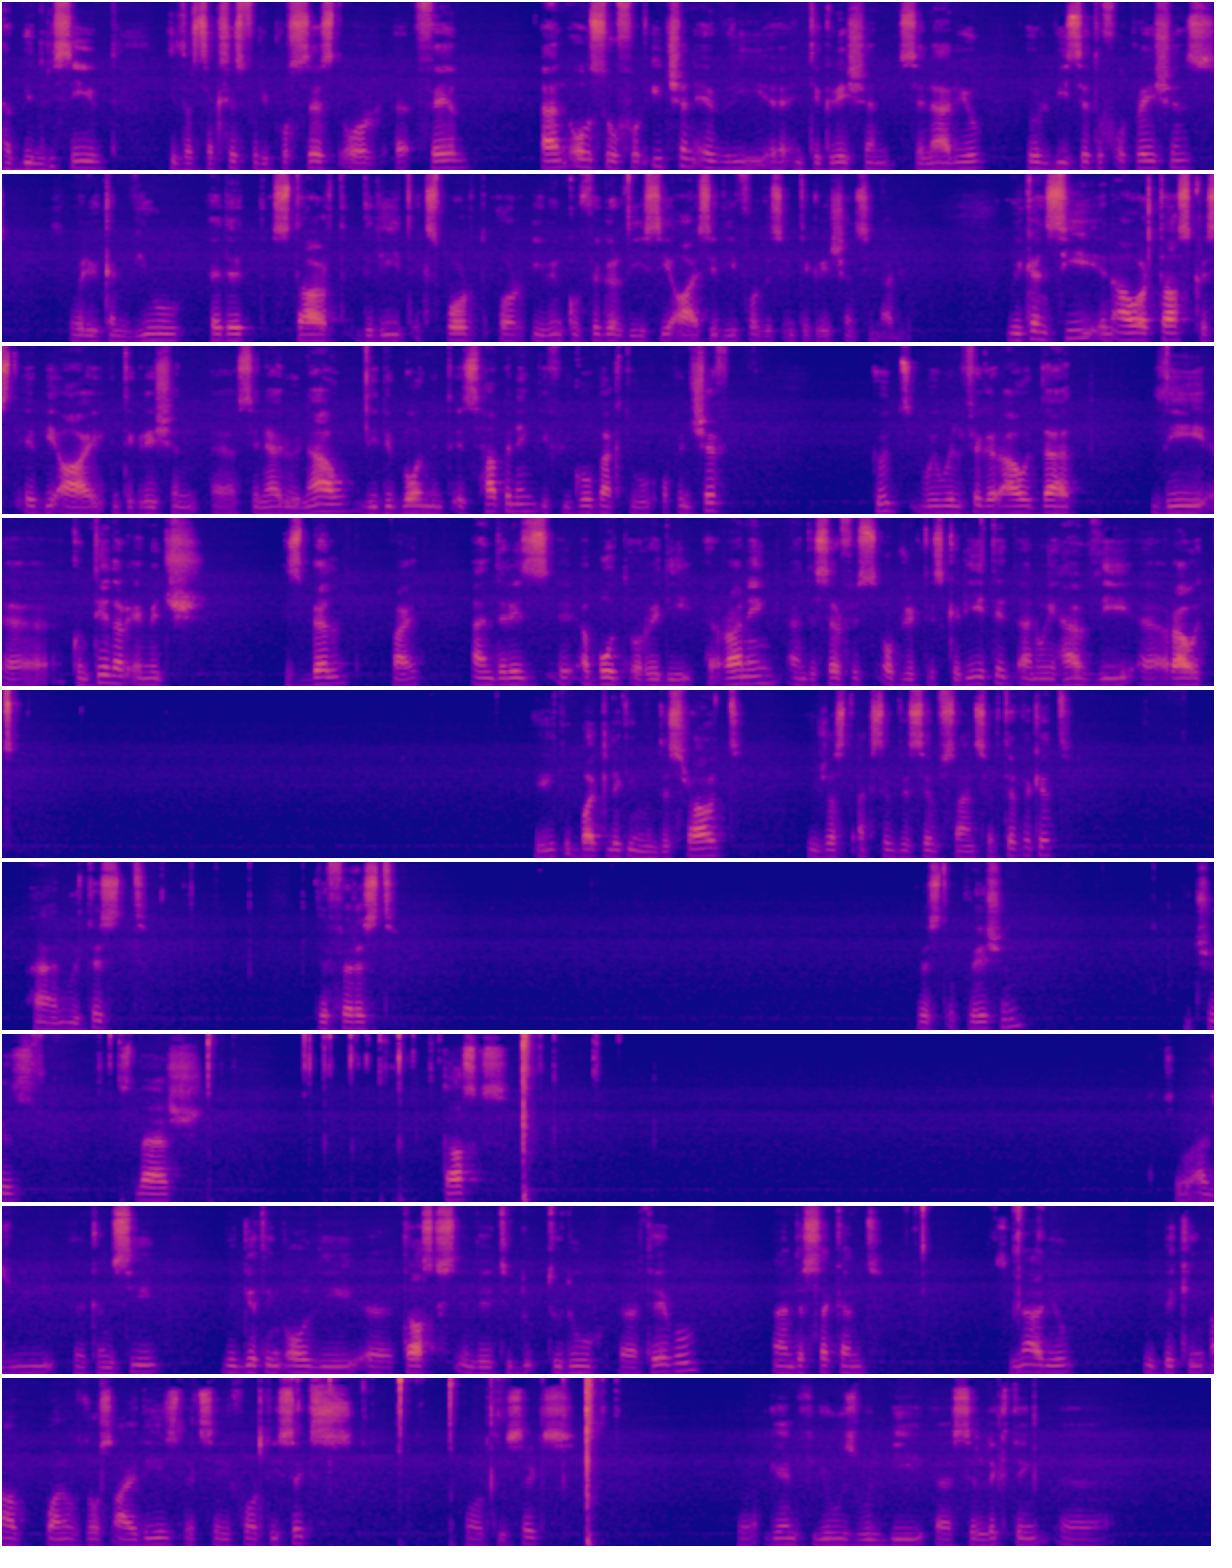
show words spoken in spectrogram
have been received either successfully processed or failed. And also for each and every integration scenario, there will be a set of operations where you can view, edit, start, delete, export, or even configure the CI/CD for this integration scenario. We can see in our Task REST API integration uh, scenario now, the deployment is happening. If we go back to OpenShift, good, we will figure out that the uh, container image is built, right? and there is a pod already running and the service object is created and we have the uh, route created by clicking on this route You just accept the self-signed certificate and we test the first REST operation which is slash tasks So as we uh, can see, we're getting all the uh, tasks in the to-do to -do, uh, table. And the second scenario, we're picking up one of those IDs, let's say 46, 46. So again, Fuse will be uh, selecting uh,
